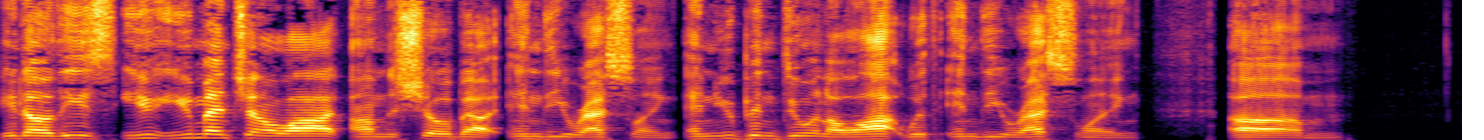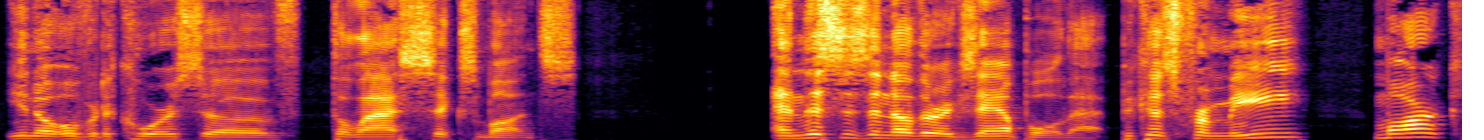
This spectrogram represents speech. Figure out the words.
You know these you you mentioned a lot on the show about indie wrestling, and you've been doing a lot with indie wrestling. Um, you know, over the course of the last six months. And this is another example of that. Because for me, Mark,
